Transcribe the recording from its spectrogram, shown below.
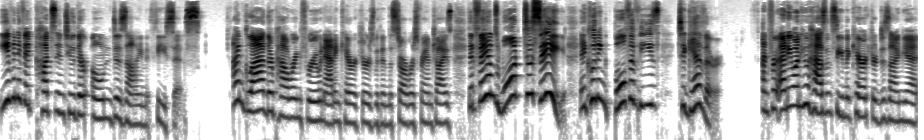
even if it cuts into their own design thesis. I'm glad they're powering through and adding characters within the Star Wars franchise that fans want to see, including both of these together. And for anyone who hasn't seen the character design yet,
